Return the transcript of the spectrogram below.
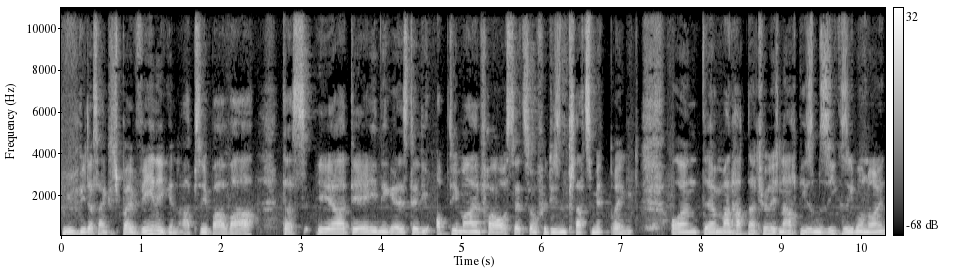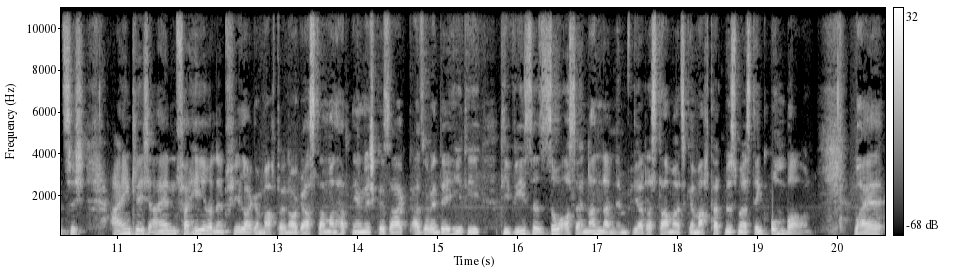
wie das eigentlich bei wenigen absehbar war, dass er derjenige ist, der die optimalen Voraussetzungen für diesen Platz mitbringt. Und äh, man hat natürlich nach diesem Sieg 97 eigentlich einen verheerenden Fehler gemacht in Augusta. Man hat nämlich gesagt, also wenn der hier die, die Wiese so auseinander nimmt, wie er das damals gemacht hat, müssen wir das Ding umbauen. Weil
